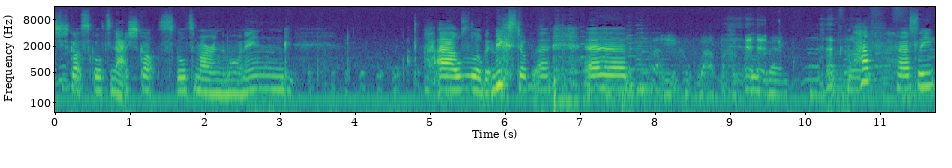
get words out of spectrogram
she's got school tonight. She's got school tomorrow in the morning. I was a little bit mixed up there. Um, have her sleep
